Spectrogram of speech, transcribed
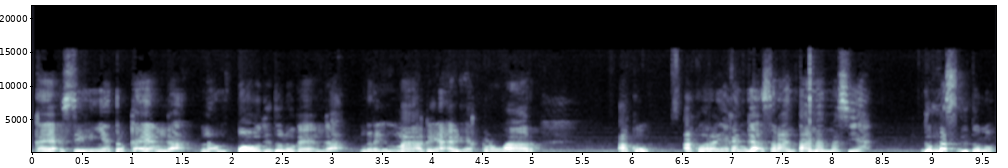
kayak sininya tuh kayak nggak nompol gitu loh kayak nggak nerima akhirnya akhirnya keluar aku aku orangnya kan nggak serantanan mas ya gemes gitu loh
